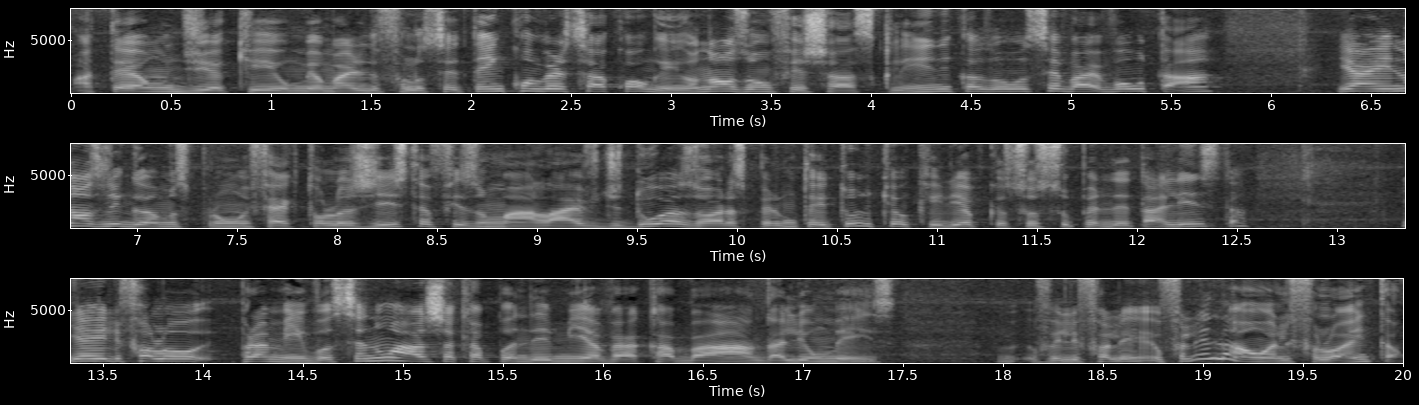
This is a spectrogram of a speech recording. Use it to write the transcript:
até um dia que o meu marido falou: você tem que conversar com alguém, ou nós vamos fechar as clínicas, ou você vai voltar. E aí nós ligamos para um infectologista, eu fiz uma live de duas horas, perguntei tudo que eu queria, porque eu sou super detalhista. E aí ele falou para mim: você não acha que a pandemia vai acabar dali um mês? Eu falei, eu falei, não. Ele falou: ah, então,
